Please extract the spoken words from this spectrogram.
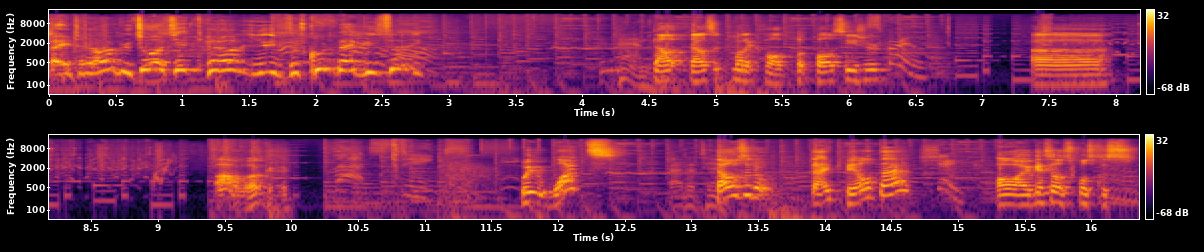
Hey, tell me, George, tell me, this quarterback is... That, Hand. that was what I call a football seizure. Screw. Uh... Oh, okay. That stinks. Wait, what? That wasn't I failed that? Shake. Oh, I guess I was supposed to... s-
